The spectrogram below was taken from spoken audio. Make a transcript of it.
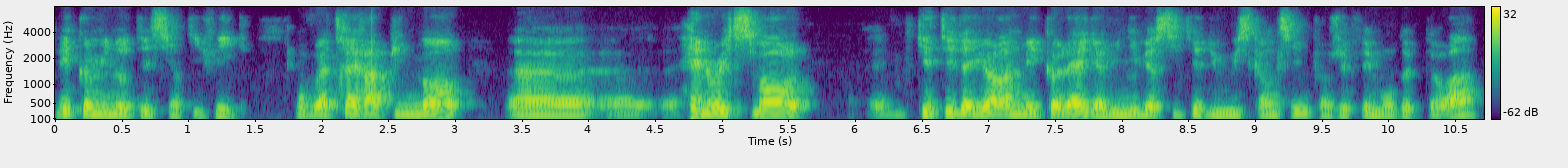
les communautés scientifiques. On voit très rapidement euh, euh Henry Small, qui était d'ailleurs un de mes collègues à l'université du Wisconsin quand j'ai fait mon doctorat.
